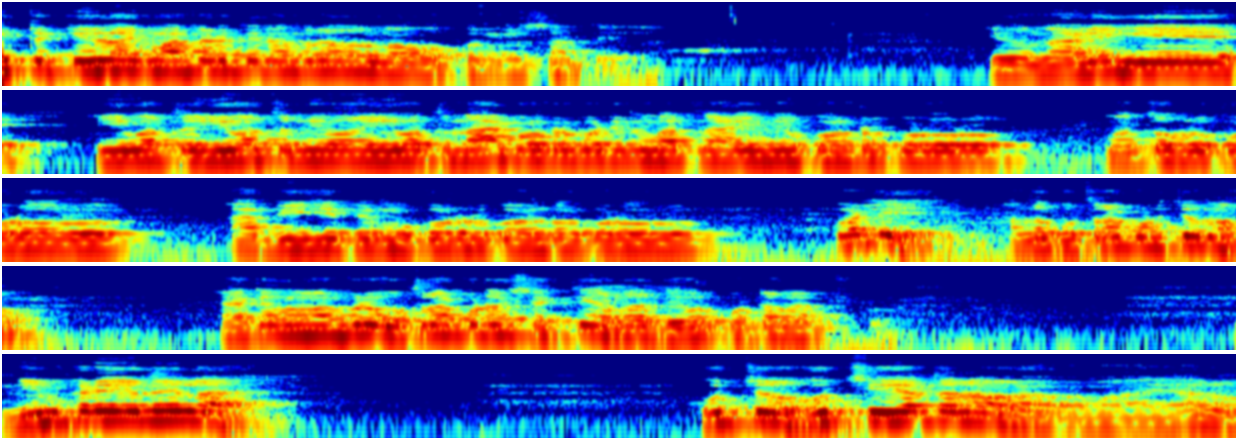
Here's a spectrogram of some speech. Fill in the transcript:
ಇಟ್ಟು ಕೀಳಾಗಿ ಮಾತಾಡ್ತೀರ ಅಂದ್ರೆ ಅದು ನಾವು ಒಪ್ಪಂಗಿಲ್ಲ ಸಾಧ್ಯ ಇಲ್ಲ. ಇದು ನಾಳೆಗೆ ಇವತ್ತು ಇವತ್ತು ನೀವು, ಇವತ್ತು ನಾ ಕೌಂಟ್ರ್ ಕೊಟ್ಟಿನಿ ಮತ್ತು ನಾಳೆಗೆ ನೀವು ಕೌಂಟ್ರ್ ಕೊಡೋರು, ಮತ್ತೊಬ್ರು ಕೊಡೋರು, ಆ ಬಿ ಜೆ ಪಿ ಮುಖಂಡರು ಕೌಂಟ್ರ್ ಕೊಡೋರು, ಕೊಡಲಿ. ಅದಕ್ಕೆ ಉತ್ತರ ಕೊಡ್ತೀವಿ ನಾವು. ಯಾಕಂದ್ರೆ ನಮ್ಮ ಕಡೆ ಉತ್ತರ ಕೊಡೋಕೆ ಶಕ್ತಿ ಅದ ದೇವ್ರು ಕೊಟ್ಟಾನ ನಿಮ್ಮ ಕಡೆ ಏನೂ ಇಲ್ಲ. ಹುಚ್ಚು, ಹುಚ್ಚಿ ಅಂತ ಯಾರು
